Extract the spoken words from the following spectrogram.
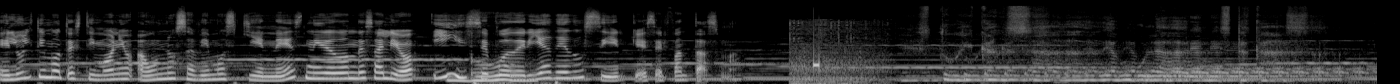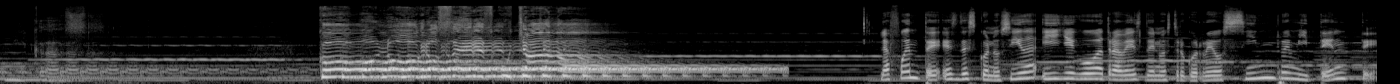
El último testimonio aún no sabemos quién es ni de dónde salió y se podría deducir que es el fantasma. Estoy cansada de deambular en esta casa, mi casa. ¿Cómo logro ser escuchada? La fuente es desconocida y llegó a través de nuestro correo sin remitente.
